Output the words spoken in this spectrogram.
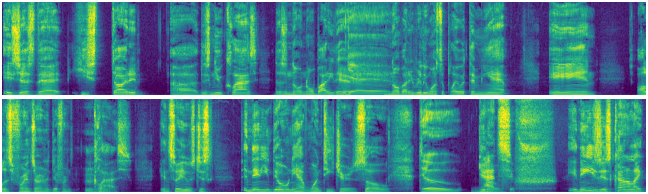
it's just that he started uh, this new class, doesn't know nobody there. Yeah, yeah, yeah. Nobody really wants to play with him yet, and all his friends are in a different Mm-hmm. class, and so he was just. And then he, they only have one teacher, so dude You know, that's and then he's just kind of like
